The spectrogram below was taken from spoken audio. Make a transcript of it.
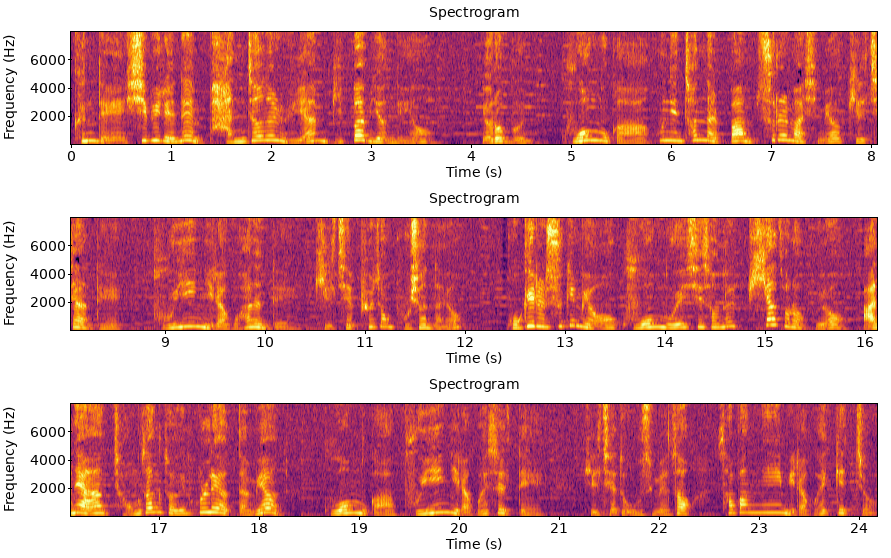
근데 10일에는 반전을 위한 밑밥이었네요. 여러분, 구원무가 혼인 첫날 밤 술을 마시며 길채한테 부인이라고 하는데 길채 표정 보셨나요? 고개를 숙이며 구원무의 시선을 피하더라고요. 만약 정상적인 혼례였다면 구원무가 부인이라고 했을 때 길채도 웃으면서 서방님이라고 했겠죠.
